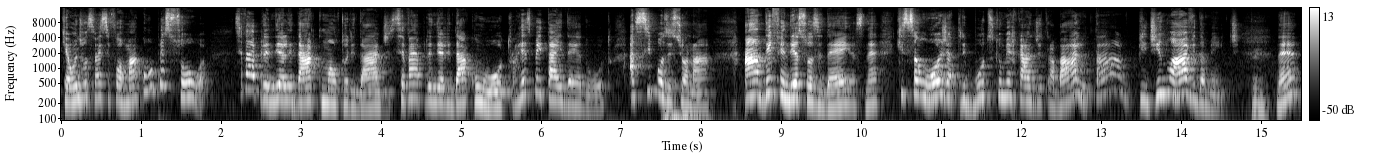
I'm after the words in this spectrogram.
que é onde você vai se formar como pessoa. Você vai aprender a lidar com uma autoridade, você vai aprender a lidar com o outro, a respeitar a ideia do outro, a se posicionar, a defender suas ideias, né? Que são hoje atributos que o mercado de trabalho está pedindo avidamente, Sim. né?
